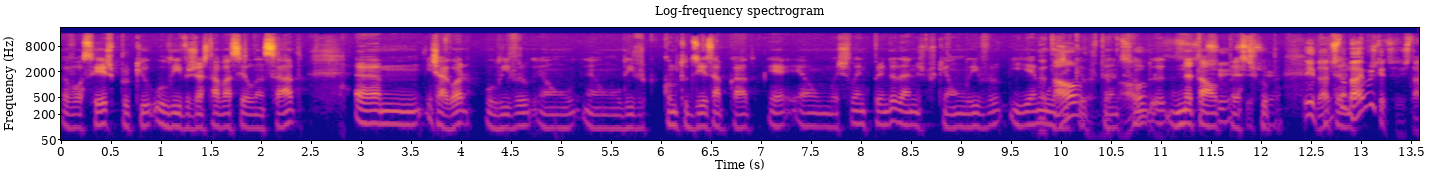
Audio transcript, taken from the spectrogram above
a vocês, porque o livro já estava a ser lançado. Um, e já agora, o livro é um, é um livro que, como tu dizias há bocado, é, é uma excelente prenda de anos, porque é um livro e é Natal, música, portanto, Natal. são de, Natal, Sim, peço sim, desculpa. sim. E de anos Portanto, também, mas está,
